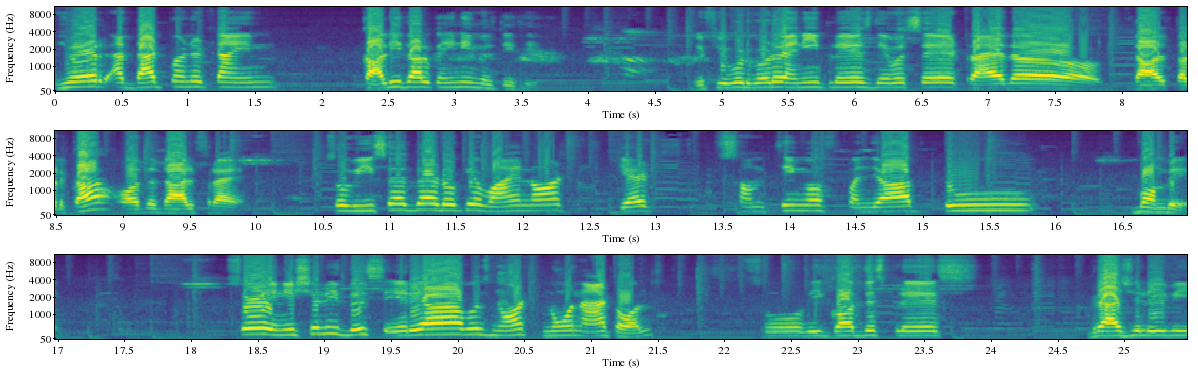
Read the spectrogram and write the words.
here at that point of time, kali dal kahin nahi milti thi. If you would go to any place, they would say try the dal tadka or the dal fry. So we said that okay, why not get something of Punjab to Bombay? So initially, this area was not known at all. So we got this place gradually we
